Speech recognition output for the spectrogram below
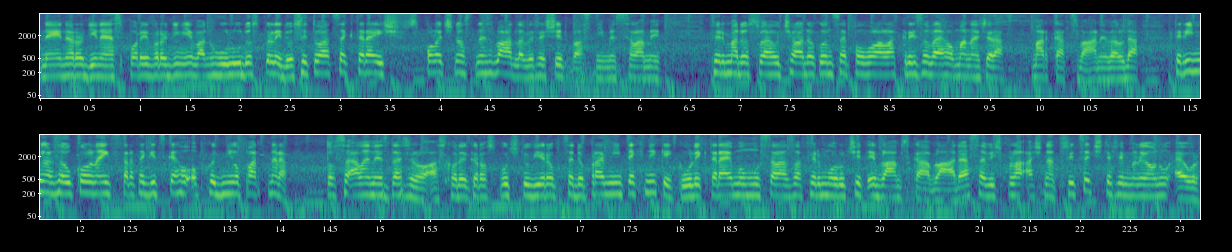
Nejen rodinné spory v rodině Van Hoolů dospěly do situace, které již společnost nezvládla vyřešit vlastními silami. Firma do svého čela dokonce povolala krizového manažera Marka Cvánevelda, který měl za úkol najít strategického obchodního partnera. To se ale nezdařilo a schodek rozpočtu výrobce dopravní techniky, kvůli kterému musela za firmu ručit i vlámská vláda, se vyšpla až na 34 milionů eur,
